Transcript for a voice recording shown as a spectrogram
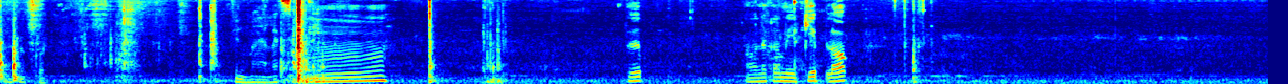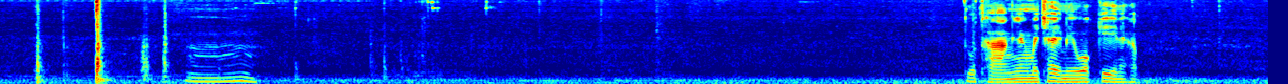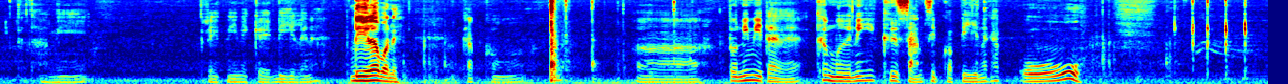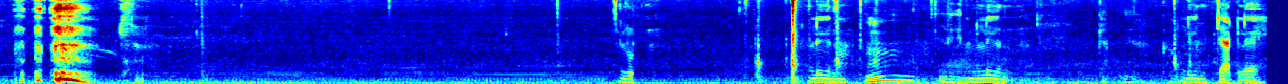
แล้วก็กดขึ้นมาลักษณะ อื นี้ มปึ๊บเอา แล้วก็มีกิฟล็อก อืม ตัวทางยังไม่ใช่มิวอกกี้นะครับทางนี้เกรดนี้ในเกรดดีเลยนะ ดีแล้วบ่เนี่ยครับของเอ่อตัวนี้มีแต่เครื่องมือนี่คือ 30 กว่าปีนะครับ โอ้ หลุด ลื่นเนาะอืมเลยมันลื่นกับเนี่ยก็ลื่นจัดเลย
